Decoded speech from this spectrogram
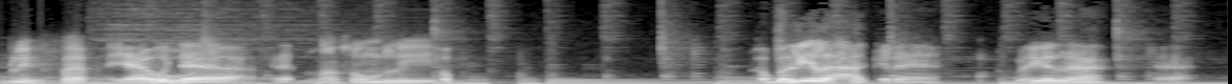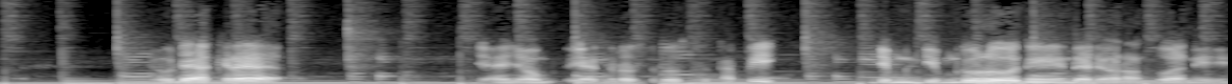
Beli vape. ya Uh, udah akhirnya langsung beli. kebeli lah akhirnya kebeli lah ya, ya udah akhirnya ya nyob ya terus terus tapi diem diem dulu nih dari orang tua nih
